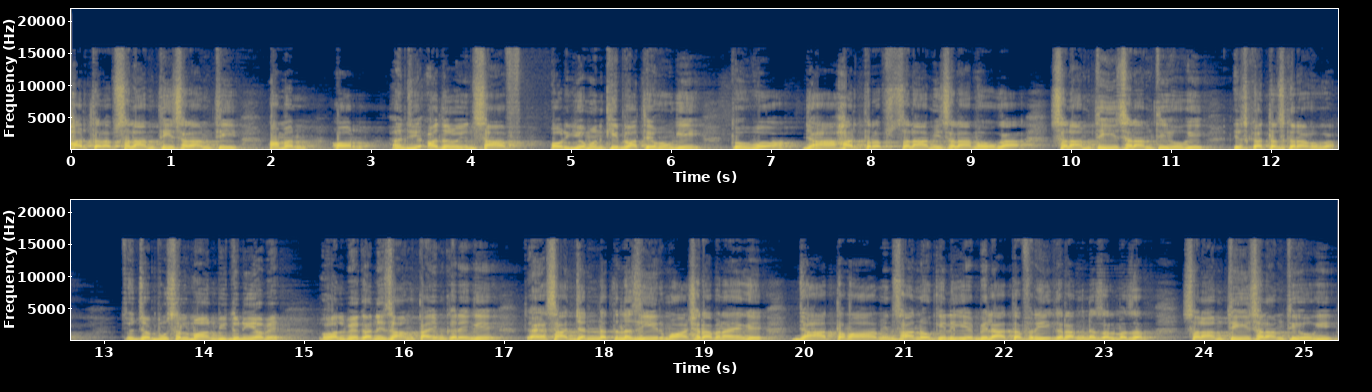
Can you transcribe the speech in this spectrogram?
ہر طرف سلامتی سلامتی، امن اور ہاں جی عدل و انصاف اور یمن کی باتیں ہوں گی تو وہ جہاں ہر طرف سلام ہی سلام ہوگا، سلامتی ہی سلامتی ہوگی، اس کا تذکرہ ہوگا۔ تو جب مسلمان بھی دنیا میں غلبے کا نظام قائم کریں گے تو ایسا جنت نظیر معاشرہ بنائیں گے جہاں تمام انسانوں کے لیے بلا تفریق، رنگ، نسل، مذہب سلامتی ہی سلامتی ہوگی۔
